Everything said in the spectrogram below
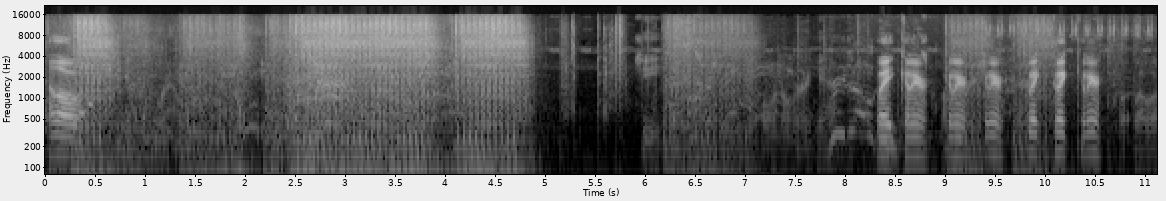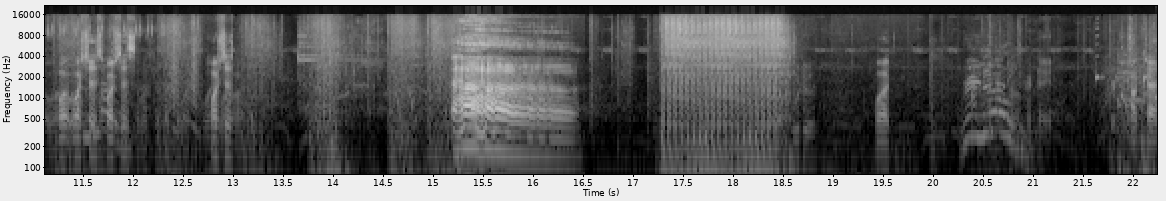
Hello. You got the ground. Gee, thanks. Over and over again. Reload! Wait, come here. Come here. Come here. Quick, quick, come here. Watch this, watch this. Watch this. Ah! What? Reload! Grenade. Okay.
